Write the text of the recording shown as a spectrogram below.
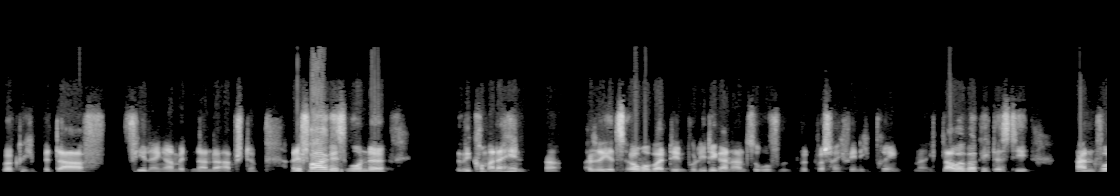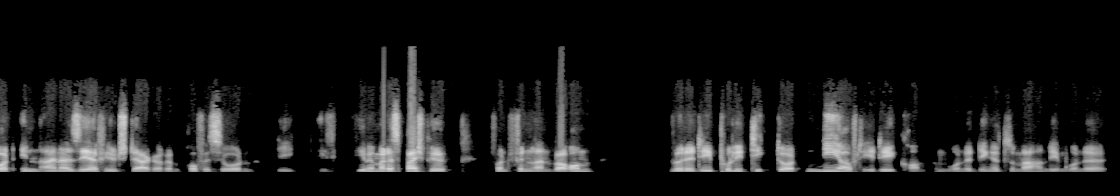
wirklich Bedarf viel enger miteinander abstimmen. Aber die Frage ist im Grunde, wie kommt man da hin? Ja, also jetzt irgendwo bei den Politikern anzurufen, wird wahrscheinlich wenig bringen. Ich glaube wirklich, dass die Antwort in einer sehr viel stärkeren Profession liegt. Ich gebe mal das Beispiel von Finnland. Warum würde die Politik dort nie auf die Idee kommen, im Grunde Dinge zu machen, die im Grunde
